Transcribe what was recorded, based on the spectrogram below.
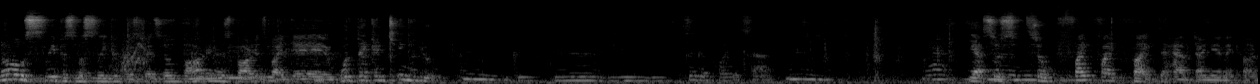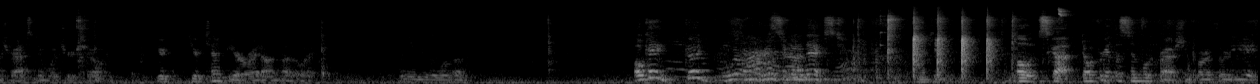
No sleepers must sleep in those beds, no bargainers bargains by day, would they continue? Mm. It's a good point, so. Mm. Yeah. Yeah, so, so fight, fight, fight to have dynamic contrast in what you're showing. Your, your tempi are right on, by the way. Really, really well done. Okay, good, who wants to go next? Thank you. Oh, Scott, don't forget the cymbal crash in bar thirty-eight.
